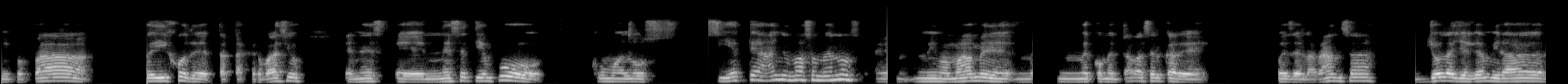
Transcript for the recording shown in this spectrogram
mi papá fue hijo de Tata Gervasio. En, es, en ese tiempo, como a los siete años más o menos, eh, mi mamá me, me me comentaba acerca de, pues, de la danza. Yo la llegué a mirar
